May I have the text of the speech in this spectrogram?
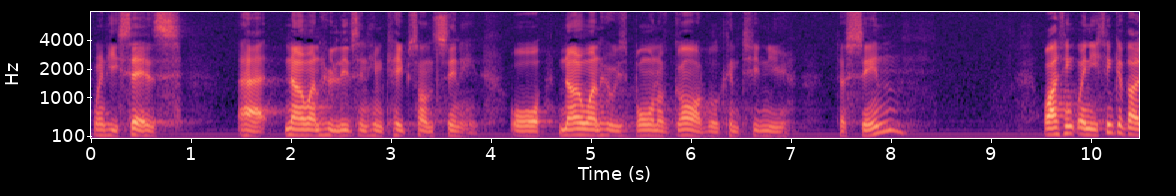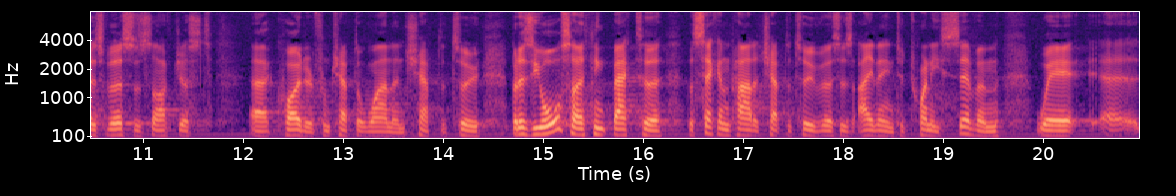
when he says, uh, No one who lives in him keeps on sinning, or no one who is born of God will continue to sin? Well, I think when you think of those verses I've just uh, quoted from chapter 1 and chapter 2, but as you also think back to the second part of chapter 2, verses 18 to 27, where uh,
